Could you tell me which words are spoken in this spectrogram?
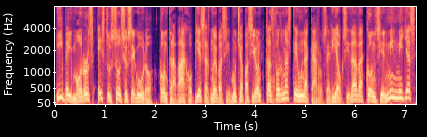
eBay Motors es tu socio seguro. Con trabajo, piezas nuevas y mucha pasión, transformaste una carrocería oxidada con 100.000 millas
